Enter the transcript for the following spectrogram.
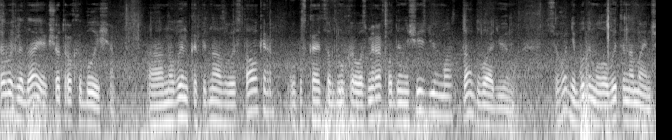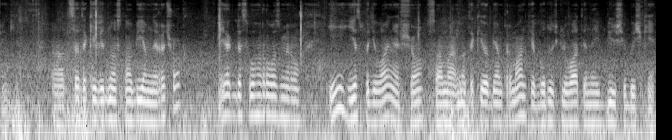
це виглядає, якщо трохи ближче. Новинка під назвою Stalker випускається в двох розмірах 1,6 дюйма та 2 дюйма. Сьогодні будемо ловити на меншенькі. Це такий відносно об'ємний рачок, як для свого розміру. І є сподівання, що саме на такий об'єм приманки будуть клювати найбільші бички,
